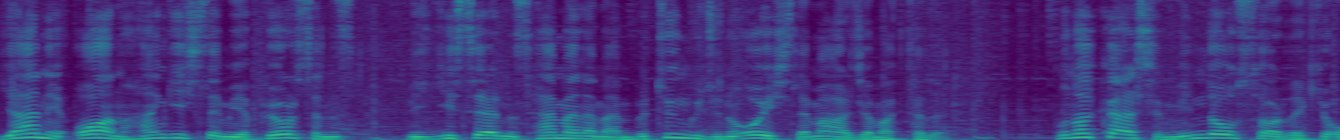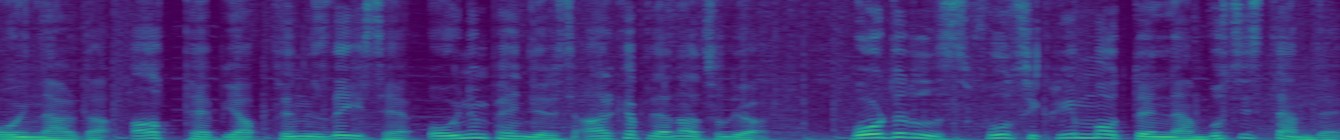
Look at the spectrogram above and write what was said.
Yani o an hangi işlemi yapıyorsanız bilgisayarınız hemen hemen bütün gücünü o işleme harcamaktadır. Buna karşın Windows Store'daki oyunlarda Alt Tab yaptığınızda ise oyunun penceresi arka plana atılıyor. Borderless Full Screen Mode denilen bu sistemde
